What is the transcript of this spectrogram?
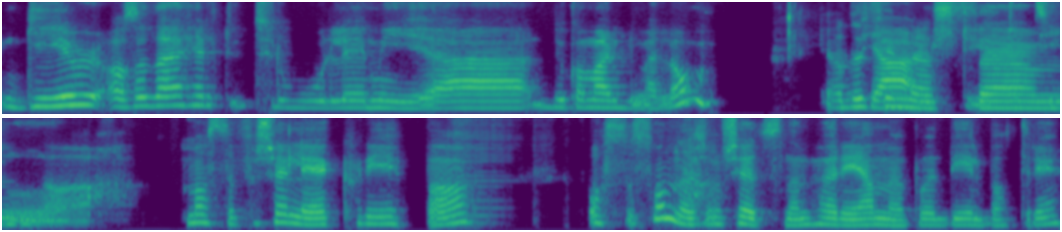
gear Altså det er helt utrolig mye du kan velge mellom. Ja, det finnes ting og... masse forskjellige klyper. Også sånne ja. som ser ut som de hører hjemme på et bilbatteri.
